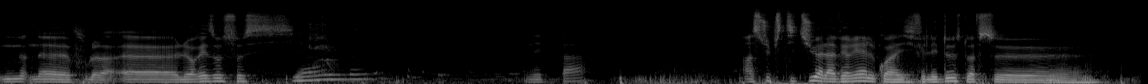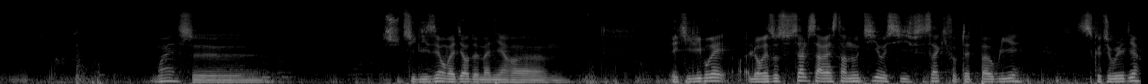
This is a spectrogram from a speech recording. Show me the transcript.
le réseau social n'est pas un substitut à la vie réelle, quoi. Il les deux doivent se. Ouais, se. s'utiliser, on va dire, de manière euh, équilibrée. Le réseau social, ça reste un outil aussi. C'est ça qu'il faut peut-être pas oublier. C'est ce que tu voulais dire?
